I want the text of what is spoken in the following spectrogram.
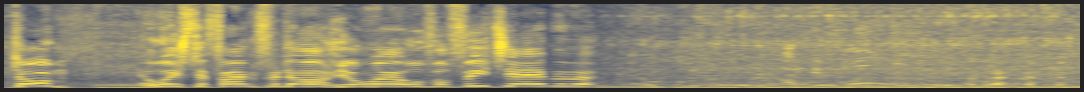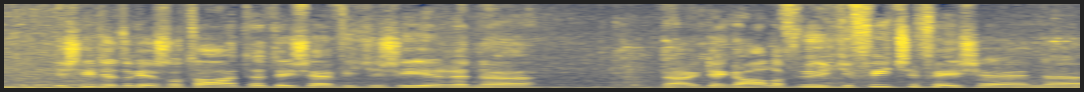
Tom, hoe is de vangst vandaag, jongen? Hoeveel fietsen hebben we? Heel goed. Je ziet het resultaat. Het is eventjes hier een, uh, nou, ik denk een half uurtje fietsen vissen. En, uh,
